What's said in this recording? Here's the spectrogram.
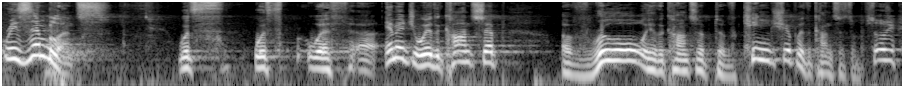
resemblance. With, with, with uh, image, we have the concept of rule, we have the concept of kingship, we have the concept of association.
